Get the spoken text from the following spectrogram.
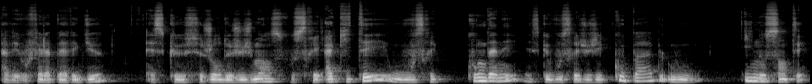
avez-vous fait la paix avec Dieu? Est-ce que ce jour de jugement, vous serez acquitté ou vous serez condamné? Est-ce que vous serez jugé coupable ou innocenté?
